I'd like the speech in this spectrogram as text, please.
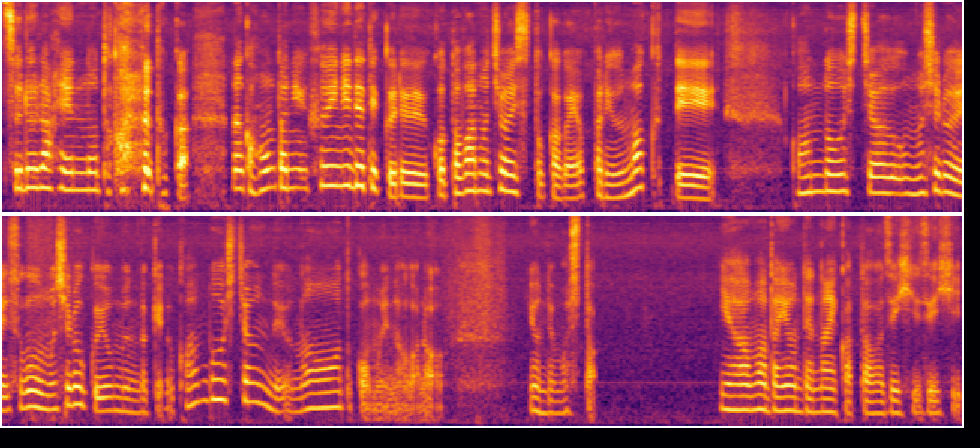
鶴らへんのところとか なんか本当に不意に出てくる言葉のチョイスとかがやっぱりうまくて感動しちゃう面白いすごい面白く読むんだけど感動しちゃうんだよなとか思いながら読んでましたいやまだ読んでない方はぜひぜひ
